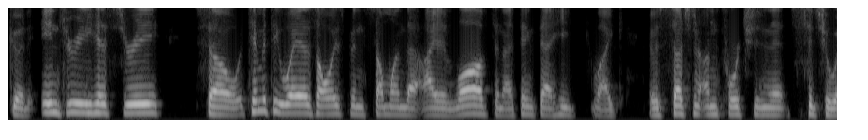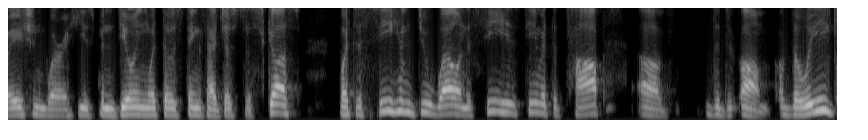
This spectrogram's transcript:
good injury history. So Timothy Weah has always been someone that I loved, and I think that he like it was such an unfortunate situation where he's been dealing with those things I just discussed. But to see him do well and to see his team at the top of the um, of the league,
